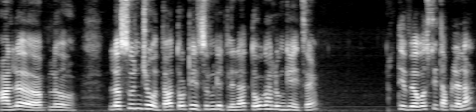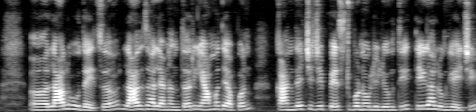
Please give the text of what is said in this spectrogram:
आलं आपलं लसूण जो होता तो ठेचून घेतलेला तो घालून घ्यायचा आहे. ते व्यवस्थित आपल्याला लाल होऊ द्यायचं. लाल झाल्यानंतर यामध्ये आपण कांद्याची जी पेस्ट बनवलेली होती ती घालून घ्यायची.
